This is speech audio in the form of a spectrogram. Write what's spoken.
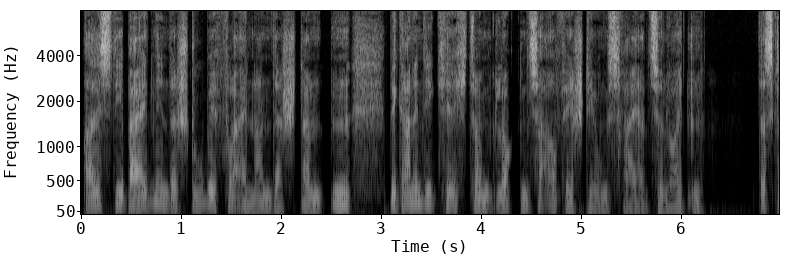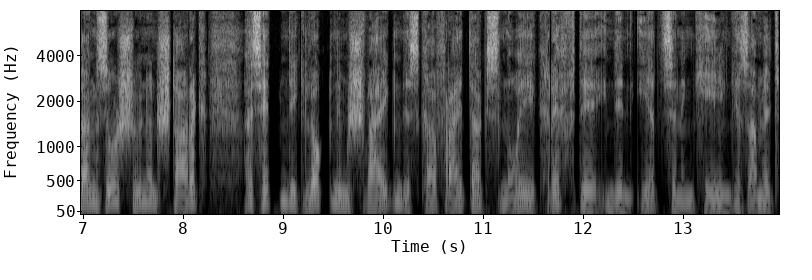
Als die beiden in der Stube voreinander standen, begannen die Kirchturmglocken zur Auferstehungsfeier zu läuten. Das klang so schön und stark, als hätten die Glocken im Schweigen des Karfreitags neue Kräfte in den erzenen Kehlen gesammelt,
